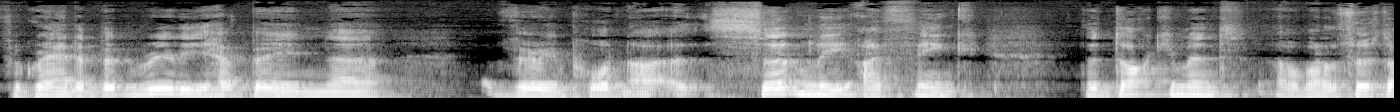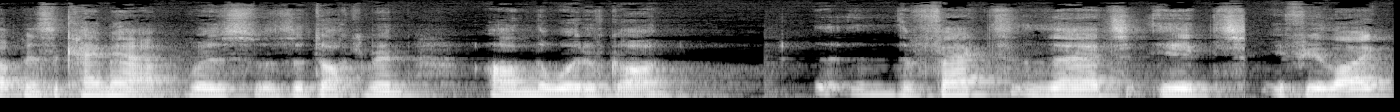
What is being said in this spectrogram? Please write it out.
for granted, but really have been uh, very important. Uh, certainly, I think the document, uh, one of the first documents that came out, was, was a document on the Word of God. The fact that it, if you like,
